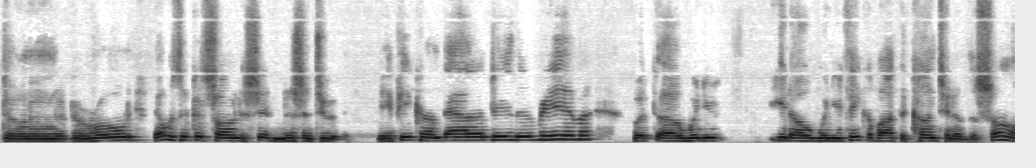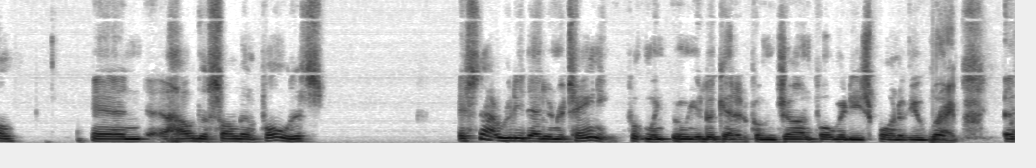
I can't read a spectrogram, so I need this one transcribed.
down the road. That was a good song to sit and listen to. If you come down to the river, but uh, when you, you know, when you think about the content of the song and how the song unfolds, it's it's not really that entertaining from when when you look at it from John Fogerty's point of view. But Right. as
